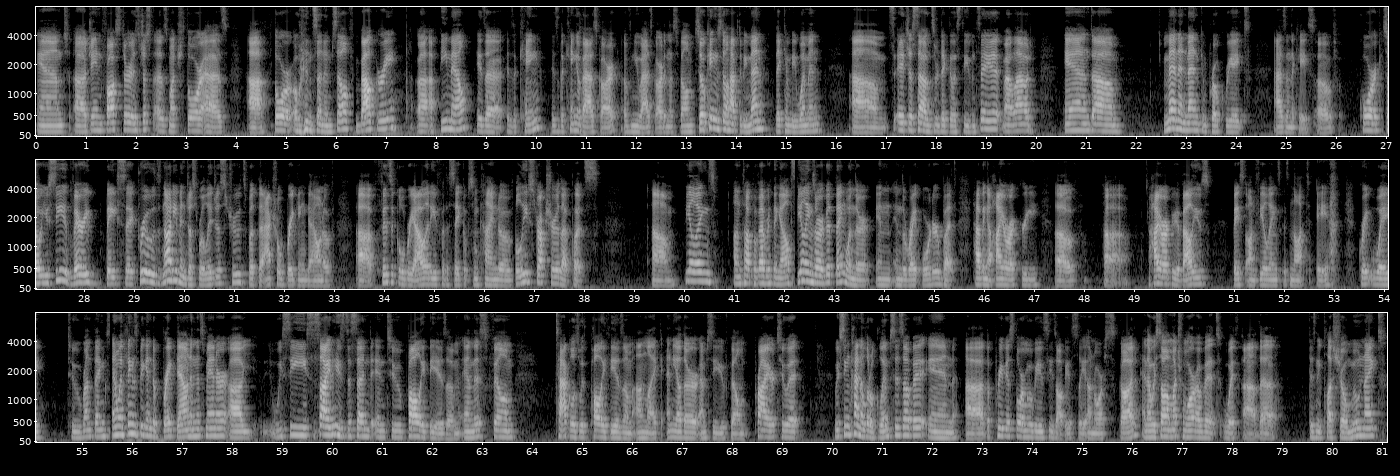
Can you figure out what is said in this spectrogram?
And uh, Jane Foster is just as much Thor as uh, Thor Odinson himself. Valkyrie uh, a female is a is a king, is the king of Asgard, of New Asgard in this film. So kings don't have to be men; they can be women. Um, it just sounds ridiculous to even say it out loud. And um, men and men can procreate, as in the case of Korg. So you see very basic truths, not even just religious truths, but the actual breaking down of uh, physical reality for the sake of some kind of belief structure that puts um, feelings on top of everything else. Feelings are a good thing when they're in, in the right order, but having a hierarchy of uh, a hierarchy of values based on feelings is not a great way to run things. And when things begin to break down in this manner, uh, we see societies descend into polytheism, and this film tackles with polytheism unlike any other MCU film prior to it. We've seen kind of little glimpses of it in uh, the previous Thor movies. He's obviously a Norse god. And then we saw much more of it with uh, the Disney Plus show Moon Knight,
